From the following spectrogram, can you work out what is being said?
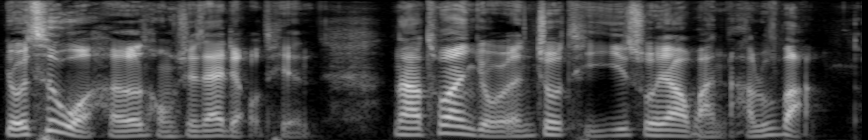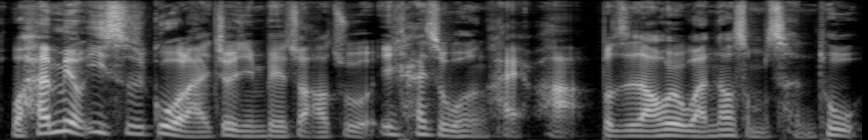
有一次我和同学在聊天，那突然有人就提议说要玩阿鲁巴，我还没有意识过来就已经被抓住了。一开始我很害怕，不知道会玩到什么程度，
